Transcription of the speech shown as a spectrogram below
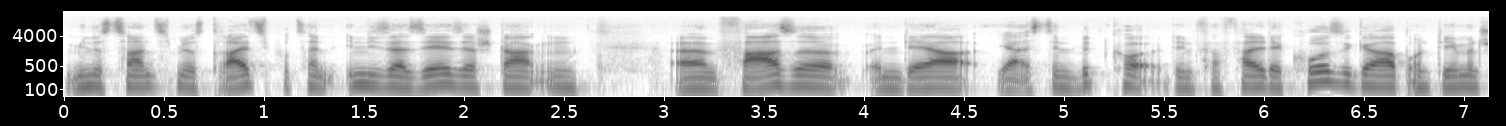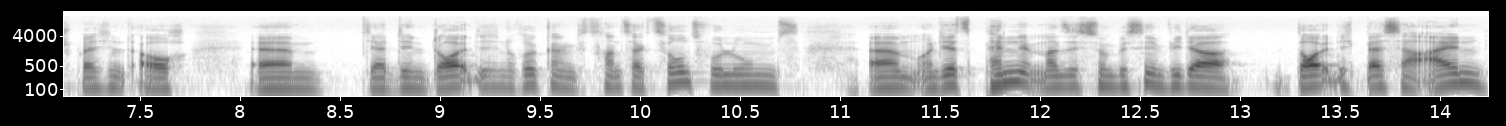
minus 20, minus 30 Prozent in dieser sehr, sehr starken äh, Phase, in der ja, es den, Bitcoin, den Verfall der Kurse gab und dementsprechend auch ähm, ja, den deutlichen Rückgang des Transaktionsvolumens. Ähm, und jetzt pendelt man sich so ein bisschen wieder deutlich besser ein.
